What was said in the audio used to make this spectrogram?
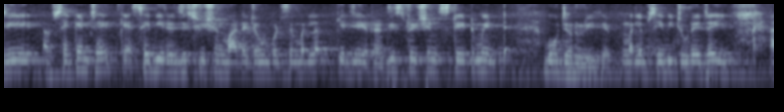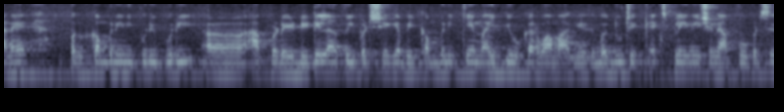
જે સેકન્ડ છે કે સેબી રજિસ્ટ્રેશન માટે જવું પડશે, મતલબ કે જે રજિસ્ટ્રેશન સ્ટેટમેન્ટ બહુ જરૂરી છે. મતલબ સેબી જોડે જઈ અને કંપનીની પૂરેપૂરી આપણે ડિટેલ આપવી પડશે કે ભાઈ કંપની કેમ આઈપીઓ કરવા માગે છે, બધું જ એક એક્સપ્લેનેશન આપવું પડશે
